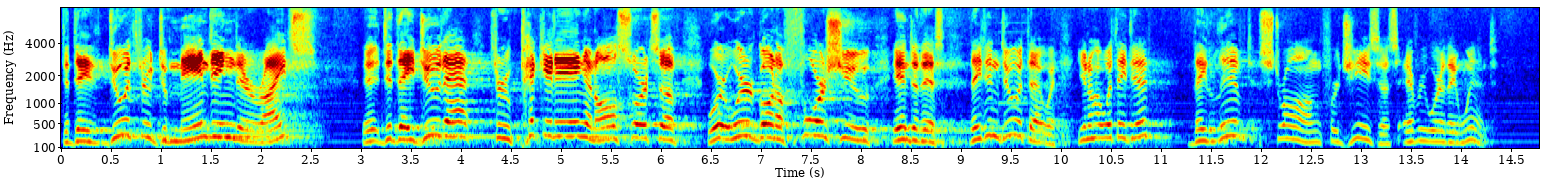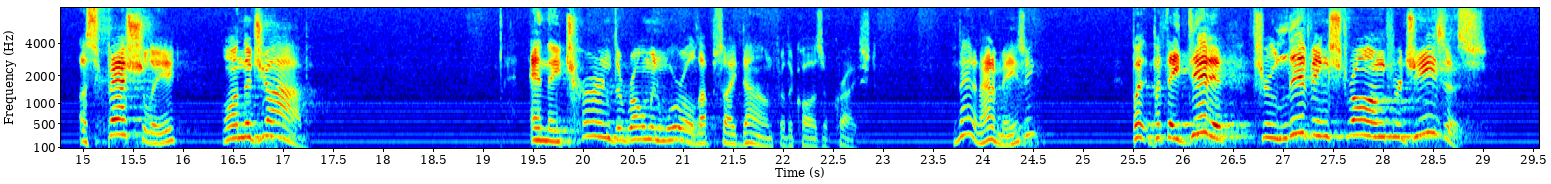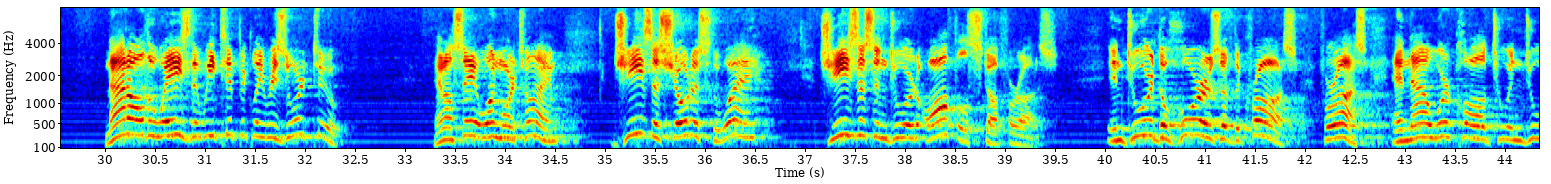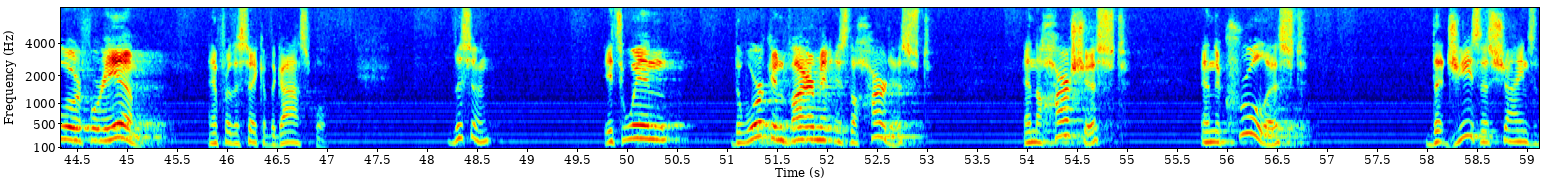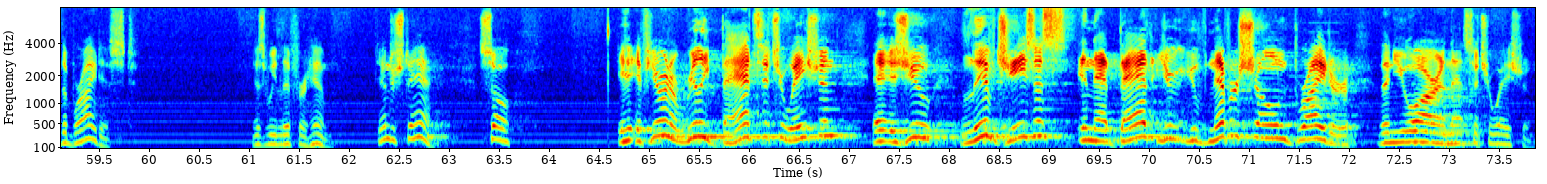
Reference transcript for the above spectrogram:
Did they do it through demanding their rights? Uh, did they do that through picketing and all sorts of, we're, we're going to force you into this? They didn't do it that way. You know what they did? They lived strong for Jesus everywhere they went, especially on the job. And they turned the Roman world upside down for the cause of Christ. Isn't that not amazing? But, but they did it through living strong for Jesus. Not all the ways that we typically resort to. And I'll say it one more time Jesus showed us the way. Jesus endured awful stuff for us, endured the horrors of the cross for us, and now we're called to endure for Him and for the sake of the gospel. Listen, it's when the work environment is the hardest and the harshest and the cruelest that Jesus shines the brightest as we live for Him. Do you understand? So, if you're in a really bad situation, as you live Jesus in that bad, you, you've never shown brighter than you are in that situation.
